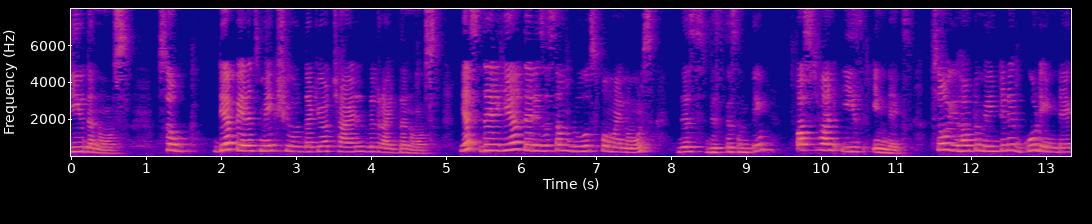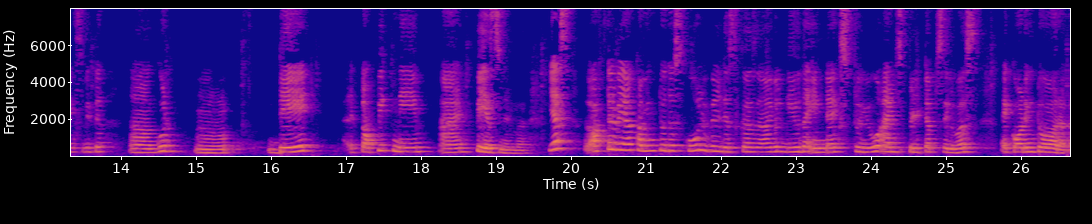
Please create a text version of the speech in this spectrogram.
give the notes. So dear parents make sure that your child will write the notes. Yes, there here there is some rules for my notes. Just discuss something. First one is index. So you have to maintain a good index with a uh, good um, date, topic name and page number. Yes, after we are coming to the school, we will discuss, I will give the index to you and split up syllabus according to our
